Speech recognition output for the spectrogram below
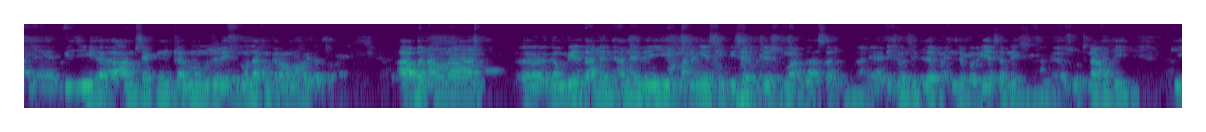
અને બીજી આર્મ્સ એક્ટની કલમો મુજબ એક ગુનો દાખલ કરવામાં આવેલ હતો. આ બનાવના ગંભીરતાને ધ્યાને લઈ માનનીય સીપી સર બ્રજેશકુમાર દાસર અને additional CP sir Mahendra Bagadia સરની સૂચના હતી કે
